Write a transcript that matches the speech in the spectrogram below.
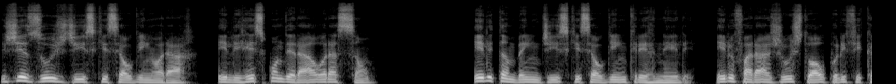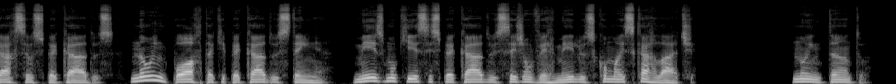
Jesus diz que se alguém orar, ele responderá à oração. Ele também diz que se alguém crer nele, ele o fará justo ao purificar seus pecados, não importa que pecados tenha, mesmo que esses pecados sejam vermelhos como a escarlate. No entanto,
